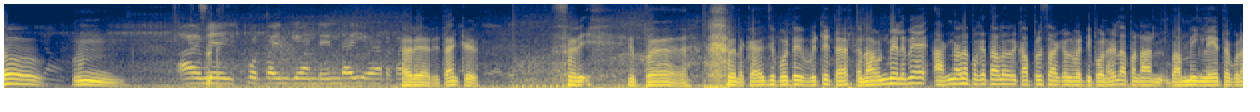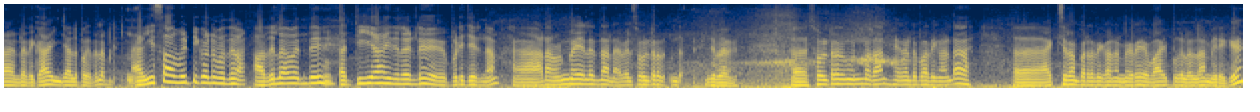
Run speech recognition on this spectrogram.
ఓ ஹரி ஹரி தேங்க்யூ சரி இப்போ அதில் கழிச்சு போட்டு விட்டுட்டார் நான் உண்மையிலுமே அங்கால பக்கத்தால் ஒரு கப்பல் சாக்கல் வெட்டி போனேன். அப்போ நான் பம்மிங்கில் ஏற்றக்கூடாதுன்றதுக்காக இங்கால பக்கத்தில் அப்படி நைஸாக வெட்டி கொண்டு வந்துடான் அதில் வந்து டீயாக இதில் ரெண்டு பிடிச்சிருந்தான். ஆனால் உண்மையிலேருந்து தான் நான் சொல்கிறது இந்த பாருங்க. சொல்கிறது உண்மை தான் என்னென்னு பார்த்தீங்கன்னா ஆக்சிடென்ட் பண்ணுறதுக்கான நிறைய வாய்ப்புகள் எல்லாம் இருக்குது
